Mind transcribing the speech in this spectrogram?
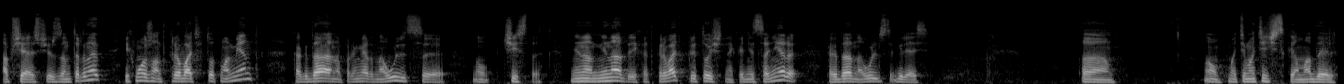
общаясь через интернет, их можно открывать в тот момент, когда, например, на улице ну, чисто. Не, на, не надо их открывать, приточные кондиционеры, когда на улице грязь. А, ну, математическая модель,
